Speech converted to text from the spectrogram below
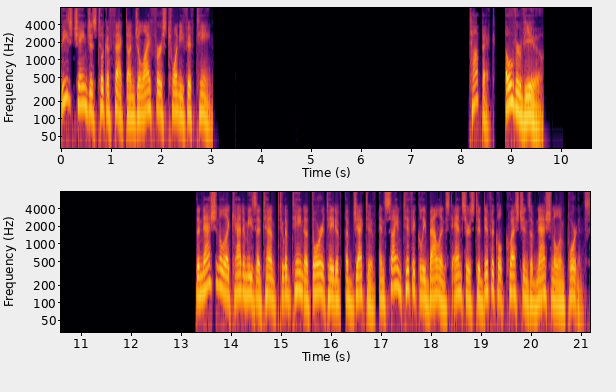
These changes took effect on July 1, 2015. Overview The National Academy's attempt to obtain authoritative, objective, and scientifically balanced answers to difficult questions of national importance.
